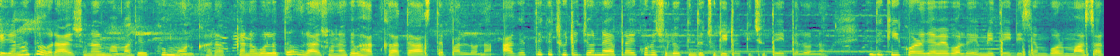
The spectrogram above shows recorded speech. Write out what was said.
আজকে জানো তো? রায়সোনার মামাদের খুব মন খারাপ। কেন বলো তো? রায়সোনাকে ভাত খাওয়াতে আসতে পারল না। আগের থেকে ছুটির জন্য অ্যাপ্লাই করেছিল, কিন্তু ছুটিটা কিছুতেই পেল না। কিন্তু কি করা যাবে বলো? এমনিতেই ডিসেম্বর মাস আর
